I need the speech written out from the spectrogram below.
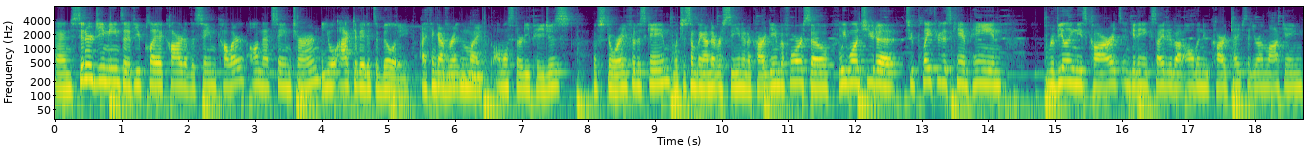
and synergy means that if you play a card of the same color on that same turn, you will activate its ability. I think I've written like almost 30 pages of story for this game, which is something I've never seen in a card game before. So we want you to, to play through this campaign revealing these cards and getting excited about all the new card types that you're unlocking,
